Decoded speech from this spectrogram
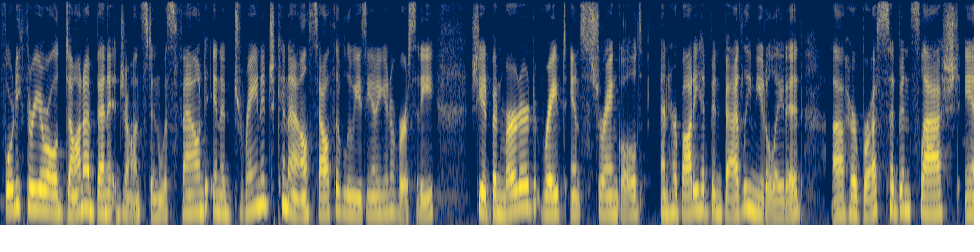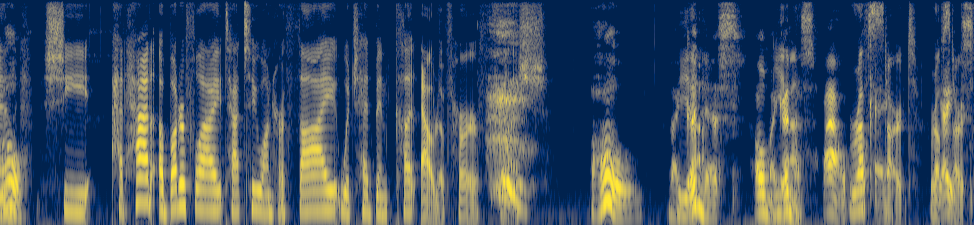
43 year old Donna Bennett Johnston was found in a drainage canal south of Louisiana University. She had been murdered, raped, and strangled, and her body had been badly mutilated. Uh, her breasts had been slashed, and Oh. she had had a butterfly tattoo on her thigh, which had been cut out of her flesh. Oh my Yeah. goodness! Oh my Yeah. goodness! Wow. Rough Okay. start. Rough Yikes. start.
